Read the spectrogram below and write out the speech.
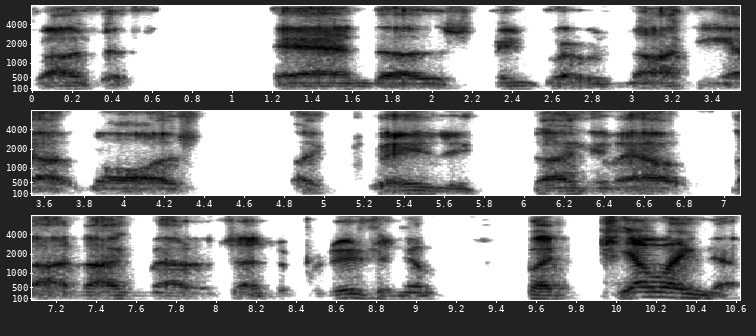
process. And uh, the Supreme Court was knocking out laws like crazy, knocking them out, not knocking them out in the sense of producing them, but killing them.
